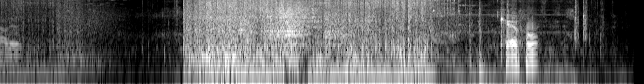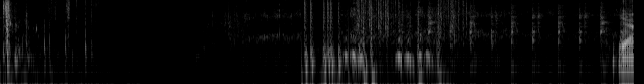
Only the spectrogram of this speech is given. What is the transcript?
Oh, there. Careful. Yeah.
